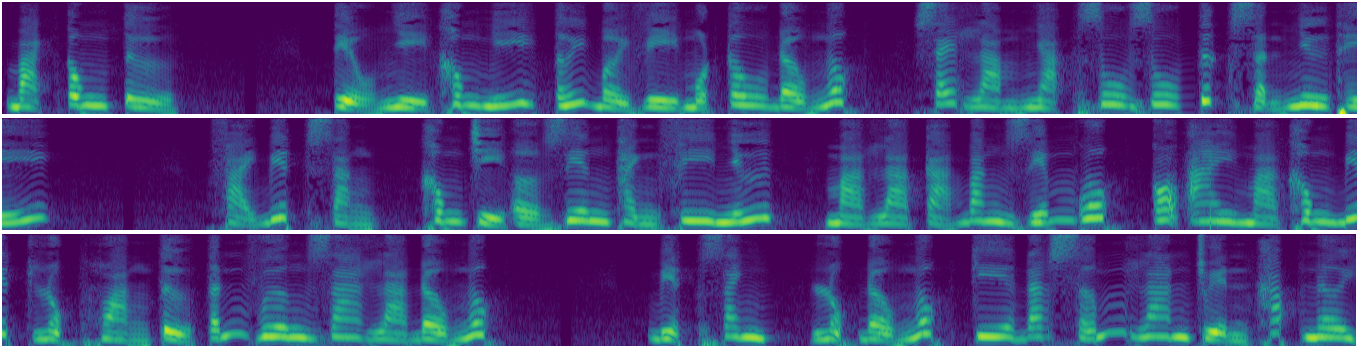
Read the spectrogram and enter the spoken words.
Bạch công tử. Tiểu nhị không nghĩ tới bởi vì một câu đầu ngốc, sẽ làm nhạc du du tức giận như thế. Phải biết rằng, không chỉ ở riêng thành phi nhứ, mà là cả băng diễm quốc, có ai mà không biết lục hoàng tử tấn vương ra là đầu ngốc. Biệt danh, lục đầu ngốc kia đã sớm lan truyền khắp nơi.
